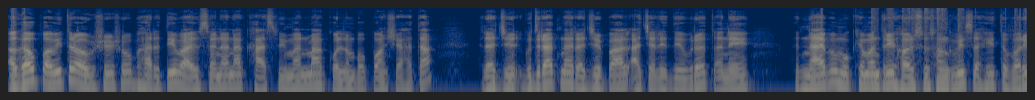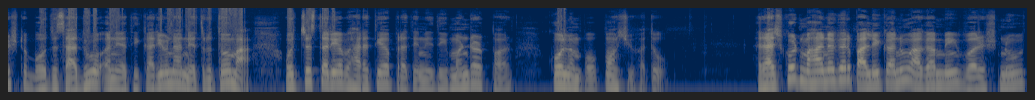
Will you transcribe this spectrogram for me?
અગાઉ પવિત્ર અવશેષો ભારતીય વાયુસેનાના ખાસ વિમાનમાં કોલંબો પહોંચ્યા હતા. ગુજરાતના રાજ્યપાલ આચાર્ય દેવવ્રત અને નાયબ મુખ્યમંત્રી હર્ષ સંઘવી સહિત વરિષ્ઠ બૌદ્ધ સાધુઓ અને અધિકારીઓના નેતૃત્વમાં ઉચ્ચસ્તરીય ભારતીય પ્રતિનિધિમંડળ પર કોલંબો પહોંચ્યું હતું. રાજકોટ મહાનગરપાલિકાનું આગામી વર્ષનું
